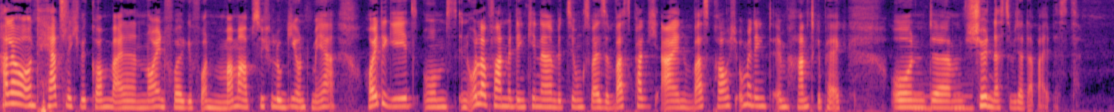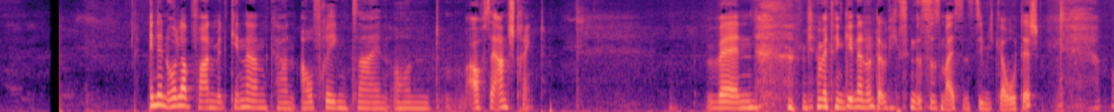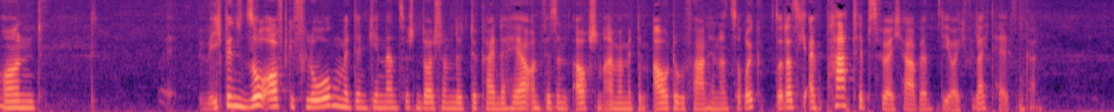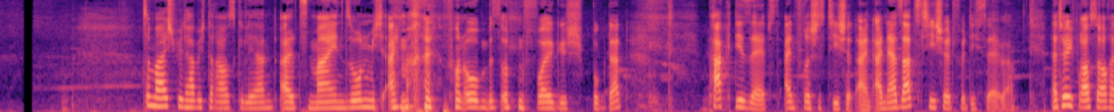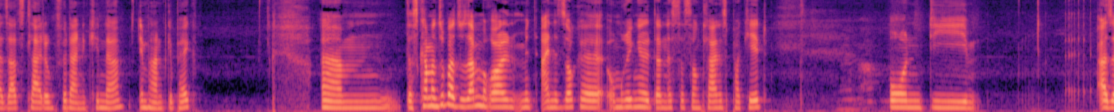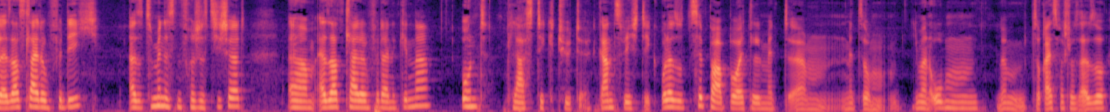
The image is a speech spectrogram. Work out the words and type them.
Hallo und herzlich willkommen bei einer neuen Folge von Mama Psychologie und mehr. Heute geht es ums in Urlaub fahren mit den Kindern, beziehungsweise was packe ich ein, was brauche ich unbedingt im Handgepäck. Und ähm, schön, dass du wieder dabei bist. In den Urlaub fahren mit Kindern kann aufregend sein und auch sehr anstrengend. Wenn wir mit den Kindern unterwegs sind, ist es meistens ziemlich chaotisch. Und ich bin so oft geflogen mit den Kindern zwischen Deutschland und der Türkei hinterher und wir sind auch schon einmal mit dem Auto gefahren hin und zurück, sodass ich ein paar Tipps für euch habe, die euch vielleicht helfen können. Zum Beispiel habe ich daraus gelernt, als mein Sohn mich einmal von oben bis unten voll gespuckt hat, pack dir selbst ein frisches T-Shirt ein, ein Ersatz-T-Shirt für dich selber. Natürlich brauchst du auch Ersatzkleidung für deine Kinder im Handgepäck. Ähm, das kann man super zusammenrollen mit einer Socke umringelt, dann ist das so ein kleines Paket. Und die, also Ersatzkleidung für dich, also zumindest ein frisches T-Shirt, ähm, Ersatzkleidung für deine Kinder und Plastiktüte, ganz wichtig. Oder so Zipperbeutel mit, ähm, mit so, die man oben mit so Reißverschluss, also,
